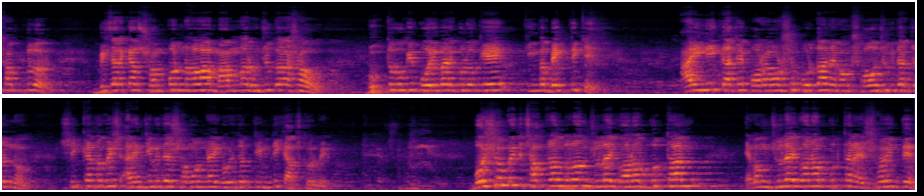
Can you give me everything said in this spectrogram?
সবগুলোর বিচার কাজ সম্পন্ন হওয়া, মামলা রুজু করা সহ ভুক্তভোগী পরিবারগুলোকে কিংবা ব্যক্তিকে আইনি কাজে পরামর্শ প্রদান এবং সহযোগিতার জন্য শিক্ষানবিশ আইনজীবীদের সমন্বয়ে গঠিত টিমটি কাজ করবে। বৈষম্যবিধি ছাত্র আন্দোলন জুলাই গণ অভ্যুত্থান এবং জুলাই গণ অভ্যুত্থানের শহীদদের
